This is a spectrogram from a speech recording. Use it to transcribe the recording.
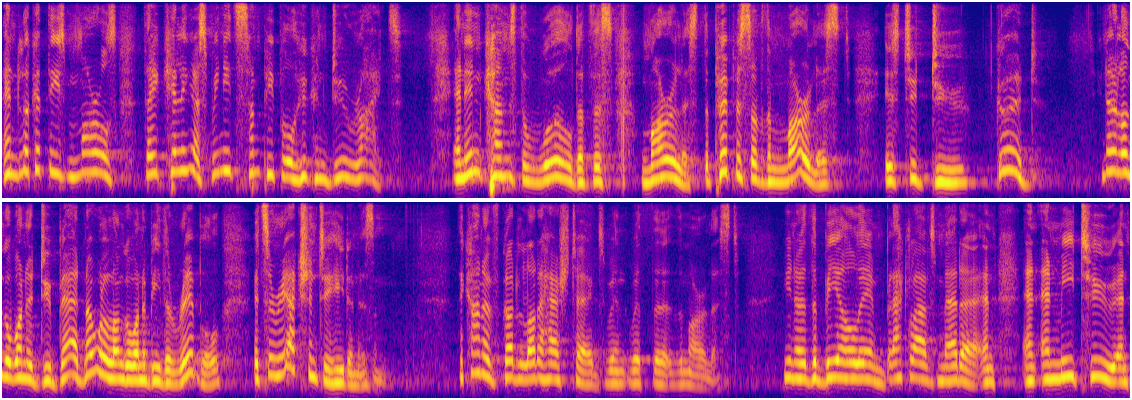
And look at these morals, they're killing us. We need some people who can do right. And in comes the world of this moralist. The purpose of the moralist is to do good. You no longer want to do bad, no longer want to be the rebel. It's a reaction to hedonism. They kind of got a lot of hashtags with the, the moralist you know, the BLM, Black Lives Matter, and, and, and Me Too, and,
